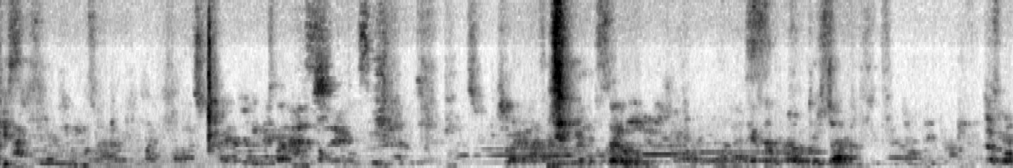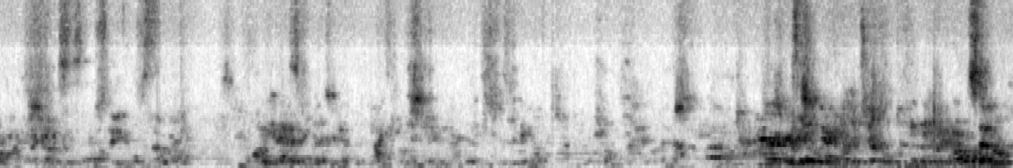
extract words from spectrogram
he's, you uh, know, like, lost track. So. Oh, there's that. That's why I gotta go stay in that way. So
